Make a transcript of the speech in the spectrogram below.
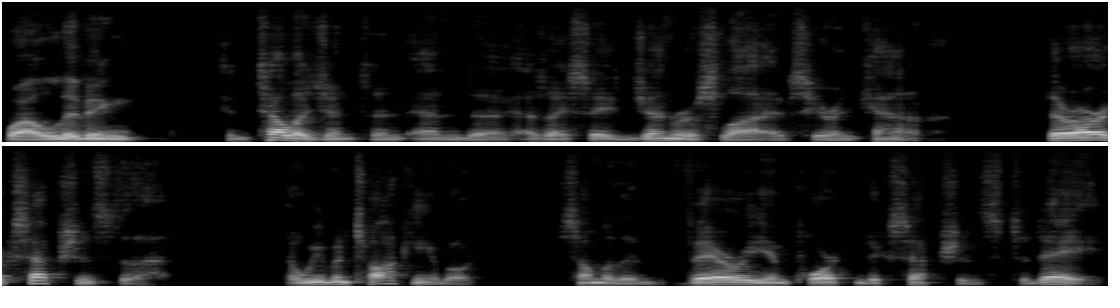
while living intelligent and, and uh, as I say, generous lives here in Canada. There are exceptions to that. And we've been talking about some of the very important exceptions today.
